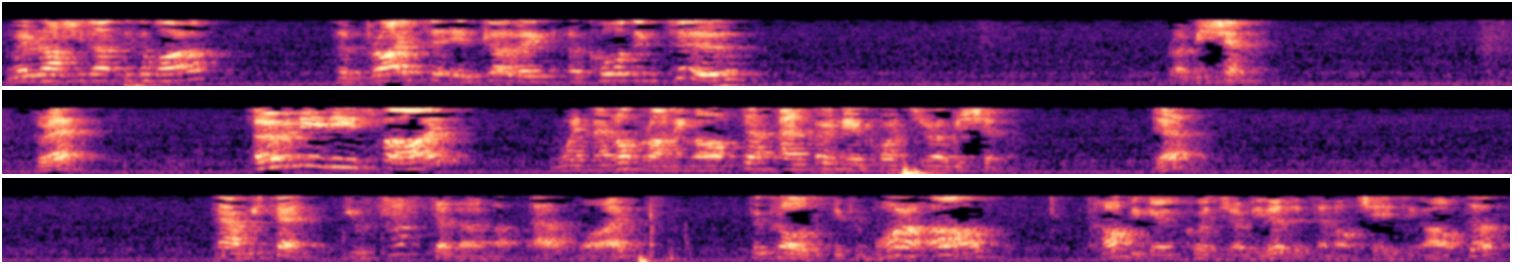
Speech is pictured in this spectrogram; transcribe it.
The way Rashi learned the Gemara? The Brisa is going according to Rabbi Shimon. Correct? Only these five, when they're not running after, and only according to Rabbi Shimon. Yeah? Now we said, you have to learn like that. Why? Because the Gemara asks, can't be going according to Rabbi Yehuda if they're not chasing after.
